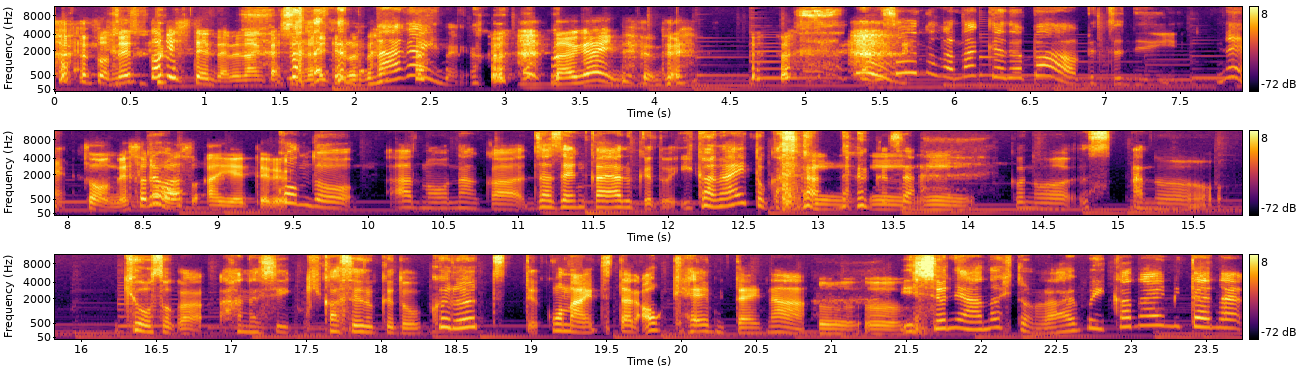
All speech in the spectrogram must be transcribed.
そうねっとりしてんだよねなんか知らないけどね。長いのよ。長いんだよね。そういうのがなければ別にねそうねそれはあ言えてる。今度あのなんか座禅会あるけど行かないとかさ、うんなんかさ、うんうんこのすあの教祖が話聞かせるけど来る？っつって来ないっつったら OK みたいな、うんうん一緒にあの人のライブ行かないみたいな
